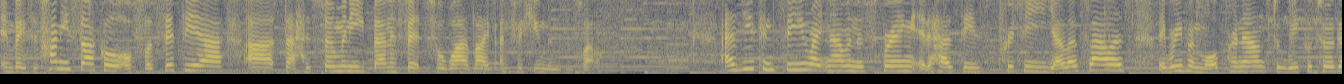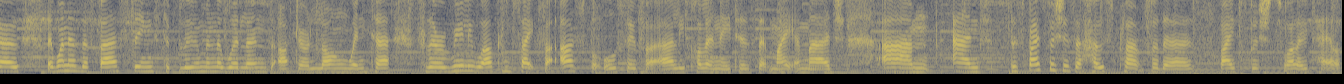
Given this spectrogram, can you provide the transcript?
invasive honeysuckle or forsythia uh, that has so many benefits for wildlife and for humans as well. As you can see right now in the spring, it has these pretty yellow flowers. They were even more pronounced a week or two ago. They're one of the first things to bloom in the woodlands after a long winter. So they're a really welcome sight for us, but also for early pollinators that might emerge. Um, and the spicebush is a host plant for the spicebush swallowtail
